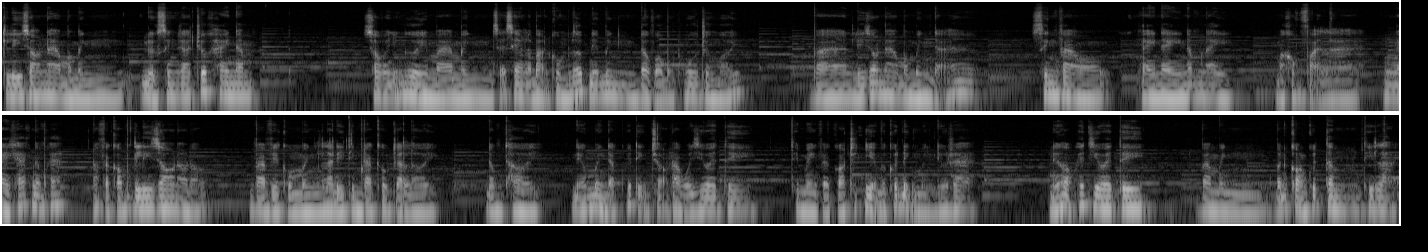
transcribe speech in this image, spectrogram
cái lý do nào mà mình được sinh ra trước 2 năm so với những người mà mình sẽ xem là bạn cùng lớp nếu mình đậu vào một ngôi trường mới? Và lý do nào mà mình đã sinh vào ngày này, năm này mà không phải là ngày khác, năm khác? Nó phải có một cái lý do nào đó. Và việc của mình là đi tìm ra câu trả lời, đồng thời nếu mình đã quyết định chọn học ở UIT thì mình phải có trách nhiệm với quyết định mình đưa ra. Nếu học hết UIT và mình vẫn còn quyết tâm thi lại,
